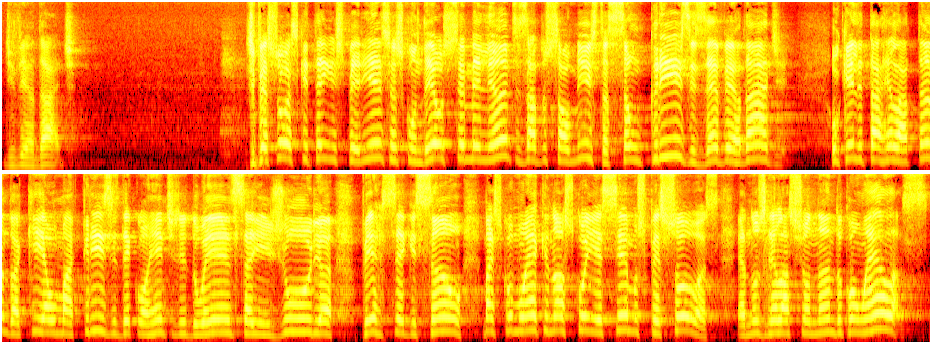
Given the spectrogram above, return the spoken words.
de verdade. De pessoas que têm experiências com Deus semelhantes à dos salmistas, são crises, é verdade. O que ele está relatando aqui é uma crise decorrente de doença, injúria, perseguição, mas como é que nós conhecemos pessoas? É nos relacionando com elas.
